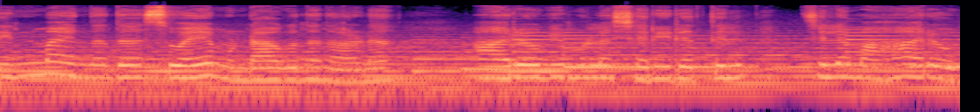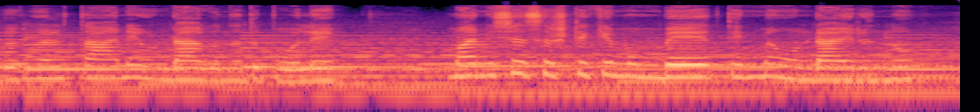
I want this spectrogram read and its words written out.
തിന്മ എന്നത് സ്വയം ഉണ്ടാകുന്നതാണ്. ആരോഗ്യമുള്ള ശരീരത്തിൽ ചില മഹാരോഗങ്ങൾ താനെ ഉണ്ടാകുന്നത് പോലെ. മനുഷ്യ സൃഷ്ടിക്ക് മുമ്പേ തിന്മ ഉണ്ടായിരുന്നു.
